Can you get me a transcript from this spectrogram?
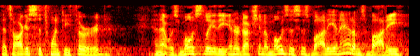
That's August the 23rd. And that was mostly the introduction of Moses' body and Adam's body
